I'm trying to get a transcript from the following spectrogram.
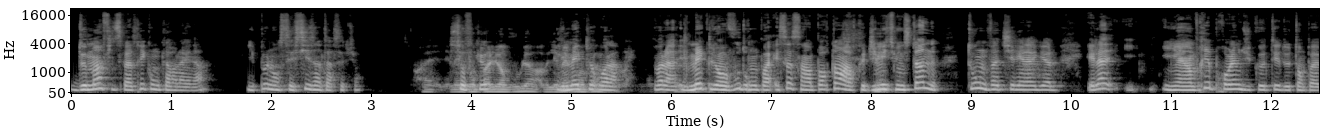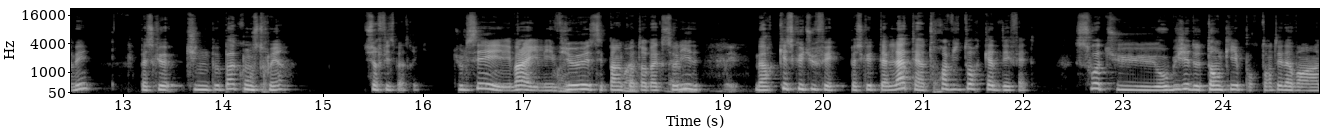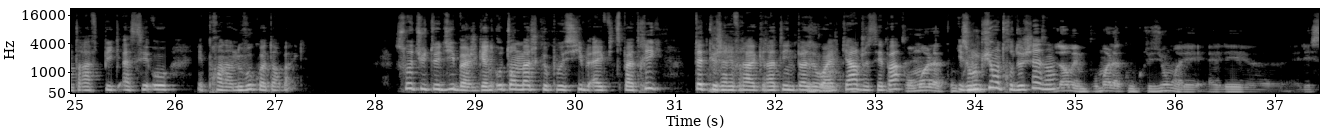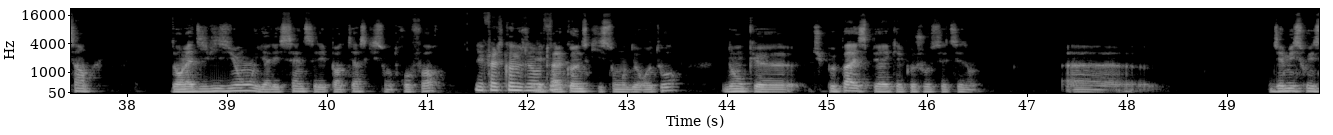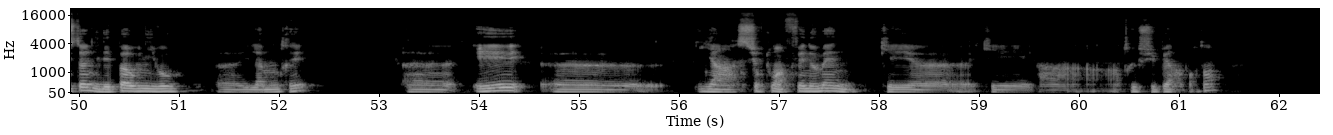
demain, Fitzpatrick en Carolina, il peut lancer 6 interceptions. Ouais, les mecs Sauf vont que pas lui en vouloir. Les, mecs, voilà, voilà, les mecs lui en voudront pas. Et ça, c'est important, alors que Jimmy Winston, tout le monde va tirer la gueule. Et là, il y a un vrai problème du côté de Tampa Bay, parce que tu ne peux pas construire sur Fitzpatrick. Tu le sais, voilà, il est vieux, c'est pas un quarterback bah solide. Mais alors, qu'est-ce que tu fais? Parce que là, tu es à 3 victoires, 4 défaites. Soit tu es obligé de tanker pour tenter d'avoir un draft pick assez haut et prendre un nouveau quarterback. Soit tu te dis, bah, je gagne autant de matchs que possible avec Fitzpatrick, Peut-être que j'arriverai à gratter une place de wildcard, je sais pas. Pour moi, la Ils ont le cul entre deux chaises. Hein. Non, mais pour moi, la conclusion, elle est, elle, est, euh, elle est simple. Dans la division, il y a les Saints et les Panthers qui sont trop forts. Les Falcons de retour. Les Falcons qui sont de retour. Donc, euh, tu peux pas espérer quelque chose cette saison. Euh, Jamie Winston, il n'est pas au niveau. Euh, il l'a montré. et il y a surtout un phénomène qui est, euh, qui est un, truc super important,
